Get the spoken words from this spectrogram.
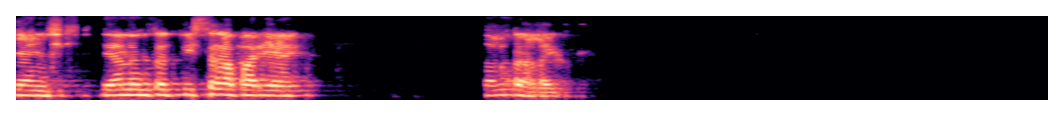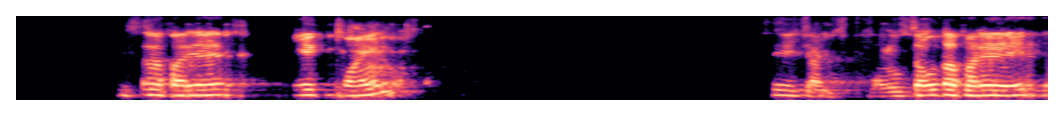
शहाऐंशी. त्यानंतर तिसरा पर्याय. चालू करा तिसरा पर्याय एक पॉइंट सेहेचाळीस आणि चौथा पर्याय आहे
